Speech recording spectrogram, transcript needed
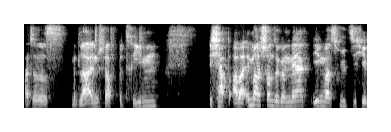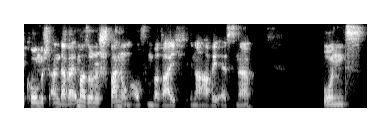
hatte das mit Leidenschaft betrieben. Ich habe aber immer schon so gemerkt, irgendwas fühlt sich hier komisch an. Da war immer so eine Spannung auf dem Bereich in der HWS. Ne? Und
